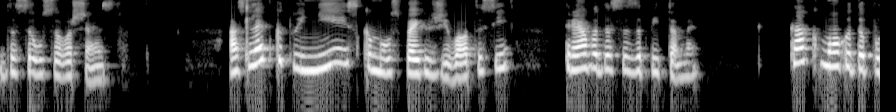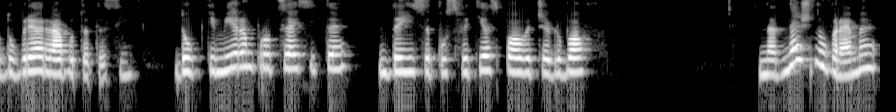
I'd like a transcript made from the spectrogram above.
да се усъвършенстват. А след като и ние искаме успех в живота си, трябва да се запитаме как мога да подобря работата си, да оптимирам процесите, да и се посветя с повече любов. На днешно време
